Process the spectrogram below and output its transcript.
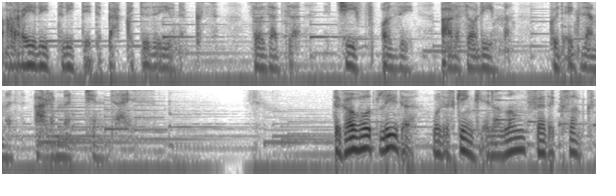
I retreated back to the eunuchs so that the chief of the Arsolim could examine our merchandise. The cohort's leader was a skink in a long feathered cloak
